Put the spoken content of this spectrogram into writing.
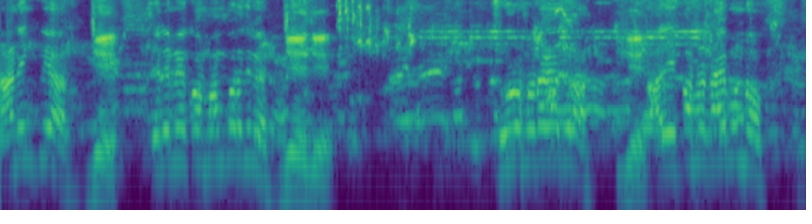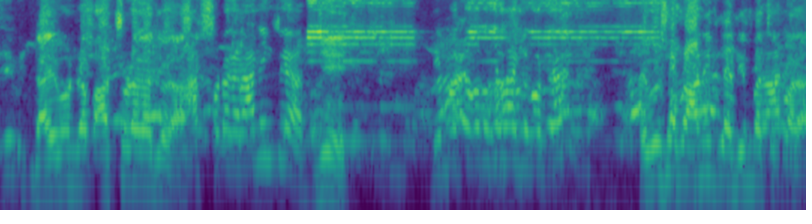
রানিং পেয়ার জি। ছেলে মেয়ে কনফার্ম করে দিবেন? জি জি। ষোলোশো টাকা জোড়া। জি। আর এই পাশে ডায়মন্ড অফ ডায়মন্ড আপ আটশো টাকা জোড়া। আটশো টাকা রানিং পেয়ার জি। কত লাগবে করতে এগুলো সব রানিং পেয়ার ডিম বাচ্চা করা।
